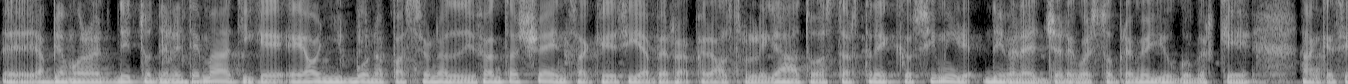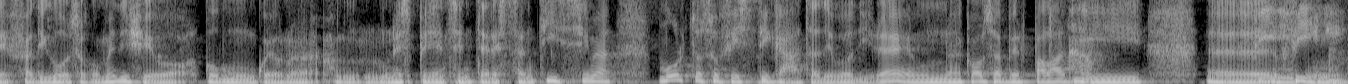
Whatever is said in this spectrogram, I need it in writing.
eh, abbiamo detto delle tematiche e ogni buon appassionato di fantascienza che sia per, peraltro legato a Star Trek o simile deve leggere questo premio Hugo perché anche se è faticoso come dicevo comunque è una, un'esperienza interessantissima, molto sofisticata devo dire, è una cosa per palati eh, fini, fini.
